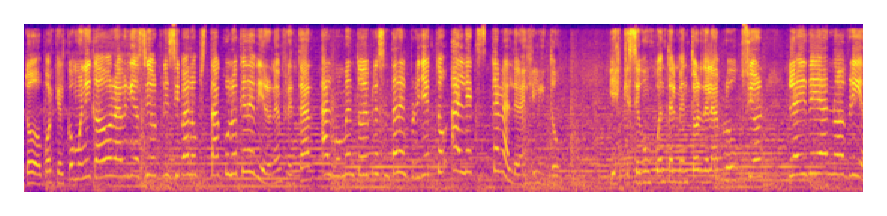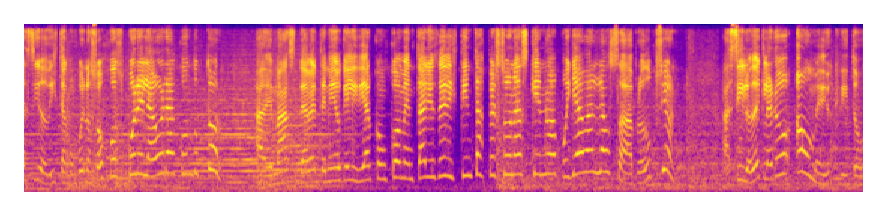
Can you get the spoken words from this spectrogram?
Todo porque el comunicador habría sido el principal obstáculo que debieron enfrentar al momento de presentar el proyecto al ex canal del Angelito. Y es que según cuenta el mentor de la producción, la idea no habría sido vista con buenos ojos por el ahora conductor, además de haber tenido que lidiar con comentarios de distintas personas que no apoyaban la osada producción. Así lo declaró a un medio escrito.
